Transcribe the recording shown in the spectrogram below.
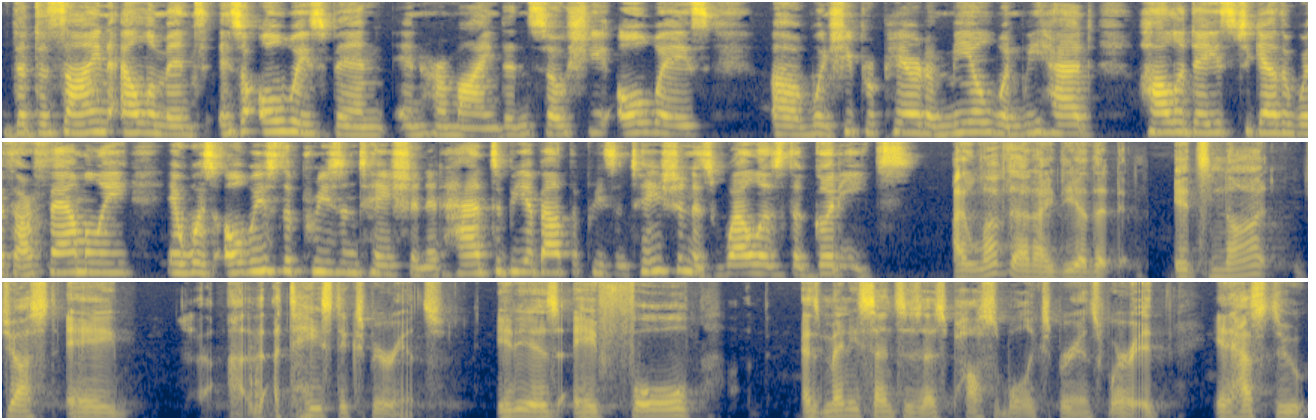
the design element has always been in her mind. And so she always uh, when she prepared a meal, when we had holidays together with our family, it was always the presentation. It had to be about the presentation as well as the good eats. I love that idea that it's not just a a, taste experience. It is a full, as many senses as possible experience where it it has to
